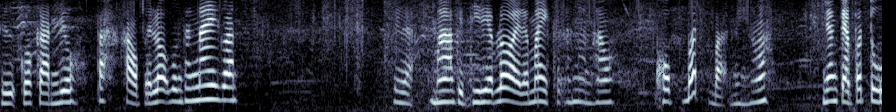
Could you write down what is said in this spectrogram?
ถือกว่ากันอยู่ปะเข้าไปเลาะเบิ่งทางในก่อนนี่แหละมาเป็นที่เรียบร้อยแล้วไม่อันนั้นเฮาครบเบิดบัดนี่เนาะยังแต่ประตู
